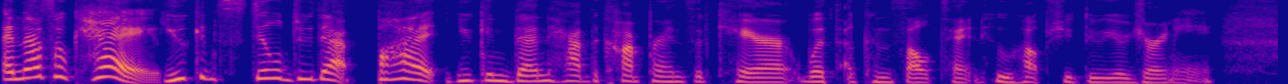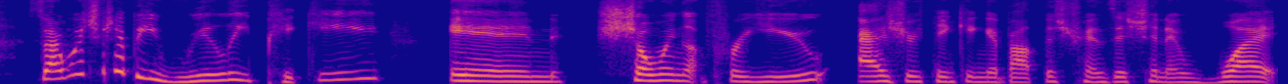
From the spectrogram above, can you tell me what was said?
And that's okay. You can still do that, but you can then have the comprehensive care with a consultant who helps you through your journey. So I want you to be really picky in showing up for you as you're thinking about this transition and what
